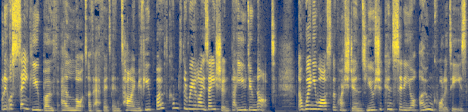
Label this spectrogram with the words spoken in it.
but it will save you both a lot of effort and time if you both come to the realization that you do not. Now, when you ask the questions, you should consider your own qualities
